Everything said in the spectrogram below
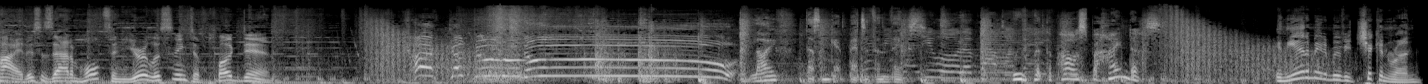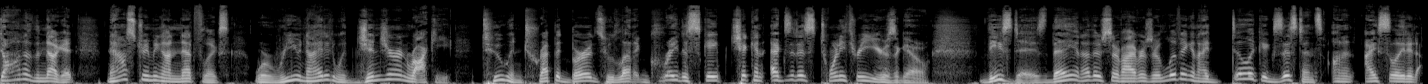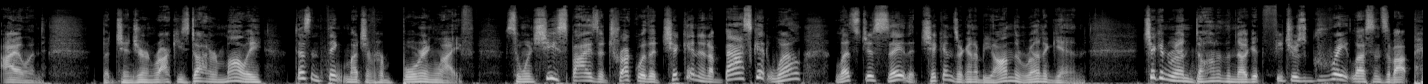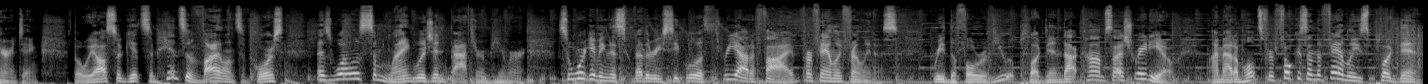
Hi, this is Adam Holz, and you're listening to Plugged In. Life doesn't get better than this. We've put the past behind us. In the animated movie Chicken Run Dawn of the Nugget, now streaming on Netflix, we're reunited with Ginger and Rocky, two intrepid birds who led a great escape chicken exodus 23 years ago. These days, they and other survivors are living an idyllic existence on an isolated island. But Ginger and Rocky's daughter, Molly, doesn't think much of her boring life. So when she spies a truck with a chicken in a basket, well, let's just say that chickens are going to be on the run again. Chicken Run Dawn of the Nugget features great lessons about parenting, but we also get some hints of violence, of course, as well as some language and bathroom humor. So we're giving this feathery sequel a 3 out of 5 for family friendliness. Read the full review at pluggedin.com slash radio. I'm Adam Holz for Focus on the Family's Plugged In.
